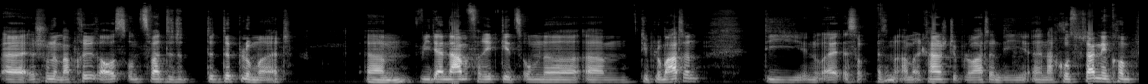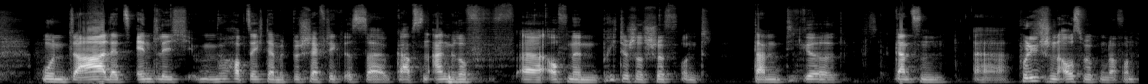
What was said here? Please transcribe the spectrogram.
äh, schon im April raus, und zwar The, The Diplomat. Ähm, mhm. Wie der Name verrät, geht's um eine ähm, Diplomatin, die also eine amerikanische Diplomatin, die äh, nach Großbritannien kommt und da letztendlich mh, hauptsächlich damit beschäftigt ist, da gab es einen Angriff äh, auf ein britisches Schiff und dann die ganzen äh, politischen Auswirkungen davon.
